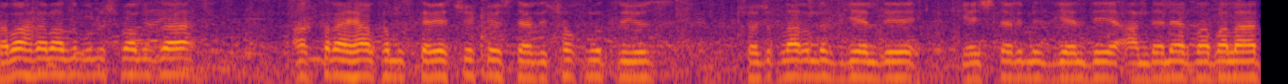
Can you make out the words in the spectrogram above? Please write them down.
Sabah namazı buluşmamıza Aksaray halkımız teveccüh gösterdi. Çok mutluyuz. Çocuklarımız geldi, gençlerimiz geldi, anneler, babalar,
